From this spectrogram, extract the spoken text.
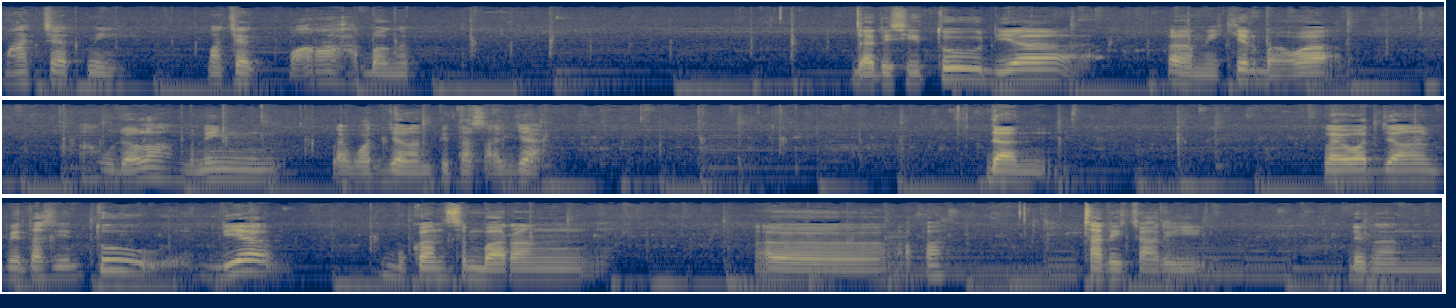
macet nih macet parah banget. Dari situ dia uh, mikir bahwa ah udahlah mending lewat jalan pintas aja. Dan lewat jalan pintas itu dia bukan sembarang uh, apa cari-cari dengan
